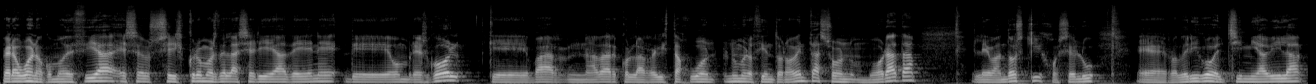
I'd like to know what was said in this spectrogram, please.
Pero bueno, como decía, esos seis cromos de la serie ADN de Hombres Gol, que van a dar con la revista Jugón número 190, son Morata, Lewandowski, José Lu, eh, Rodrigo, el Chimi Ávila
